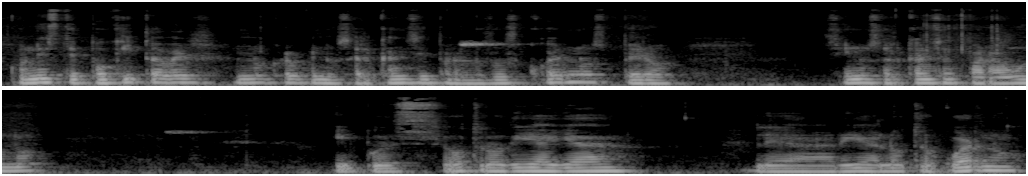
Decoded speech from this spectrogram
con este poquito, a ver, no creo que nos alcance para los dos cuernos, pero sí nos alcanza para uno. Y pues otro día ya le haría el otro cuerno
